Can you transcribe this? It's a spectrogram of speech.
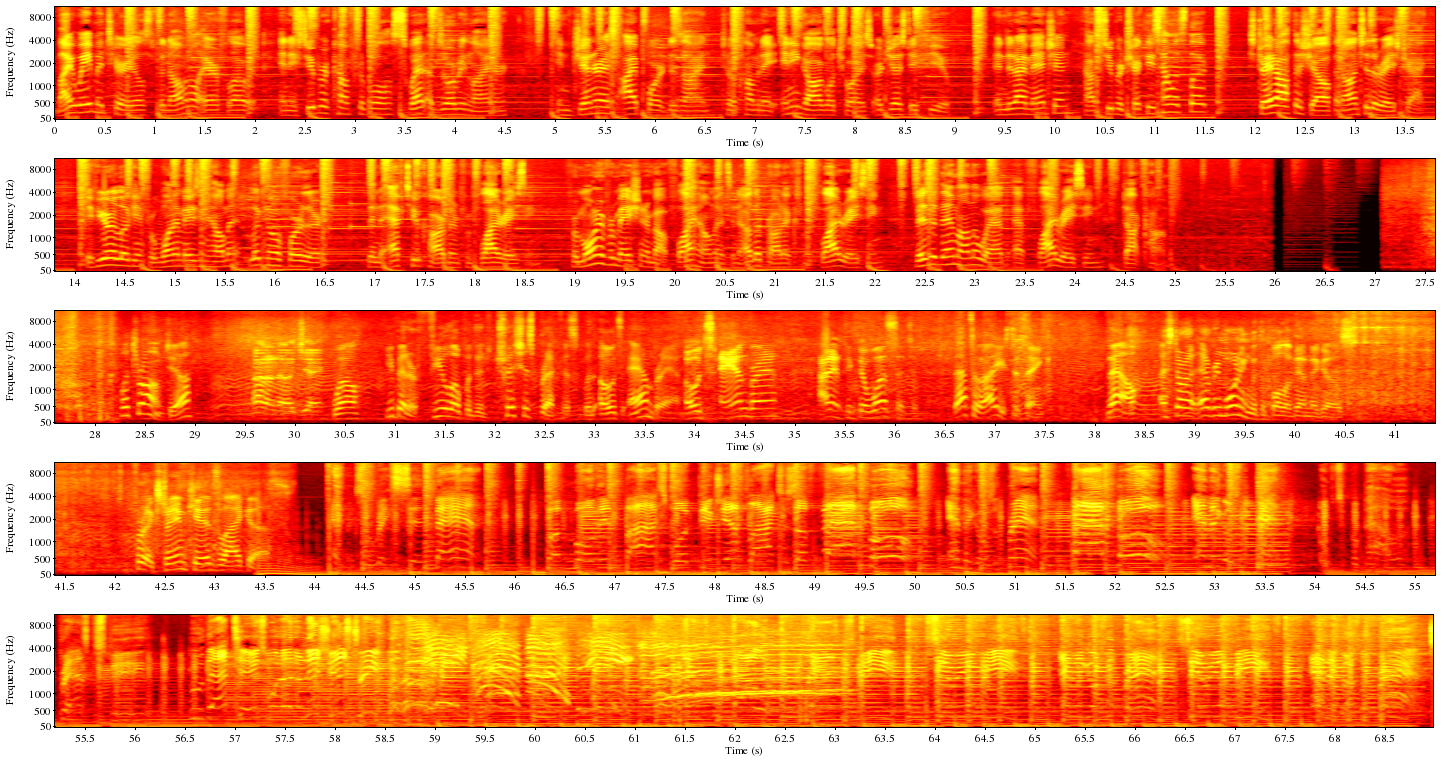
Lightweight materials, phenomenal airflow, and a super comfortable sweat absorbing liner and generous eye port design to accommodate any goggle choice are just a few. And did I mention how super trick these helmets look? Straight off the shelf and onto the racetrack. If you are looking for one amazing helmet, look no further than the F2 Carbon from Fly Racing. For more information about Fly helmets and other products from Fly Racing, visit them on the web at flyracing.com. What's wrong, Jeff? I don't know, Jay. Well, you better fuel up with a nutritious breakfast with oats and bran. Oats and bran? I didn't think there was such a thing. That's what I used to think. Now, I start out every morning with a bowl of Amigos. For extreme kids like us. racing man, but more than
